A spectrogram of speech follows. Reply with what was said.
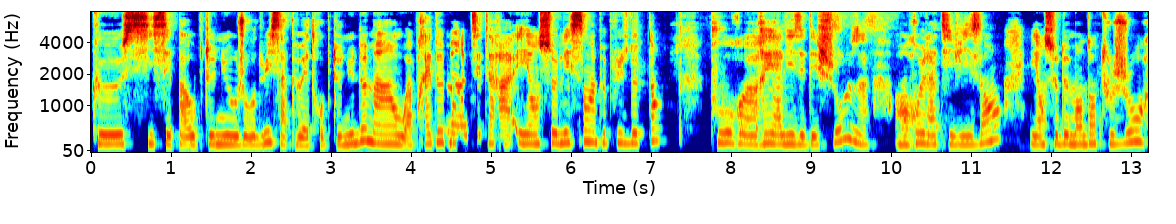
que si c'est pas obtenu aujourd'hui, ça peut être obtenu demain ou après-demain, etc. Et en se laissant un peu plus de temps pour euh, réaliser des choses en relativisant et en se demandant toujours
